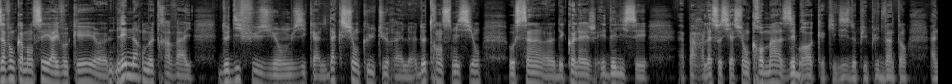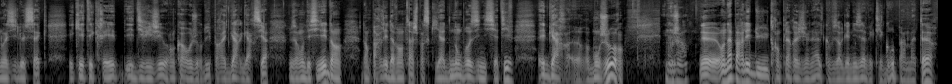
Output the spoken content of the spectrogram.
Nous avons commencé à évoquer euh, l'énorme travail de diffusion musicale, d'action culturelle, de transmission au sein euh, des collèges et des lycées, par l'association Chroma Zebrock, qui existe depuis plus de 20 ans à Noisy-le-Sec et qui a été créée et dirigée encore aujourd'hui par Edgar Garcia. Nous avons décidé d'en parler davantage parce qu'il y a de nombreuses initiatives. Edgar, euh, bonjour. Bonjour. Euh, on a parlé du tremplin régional que vous organisez avec les groupes amateurs.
